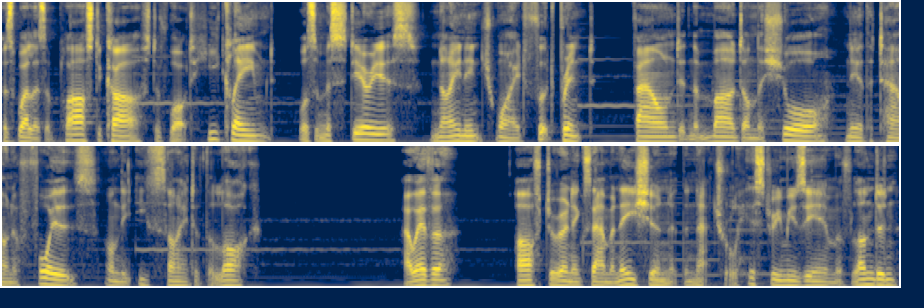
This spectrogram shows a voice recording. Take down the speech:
as well as a plaster cast of what he claimed was a mysterious 9 inch wide footprint found in the mud on the shore near the town of Foyers on the east side of the loch. However, after an examination at the Natural History Museum of London,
